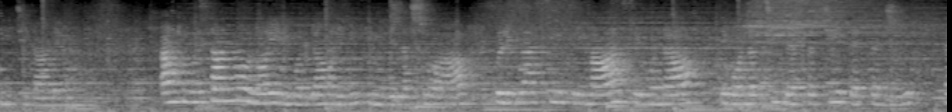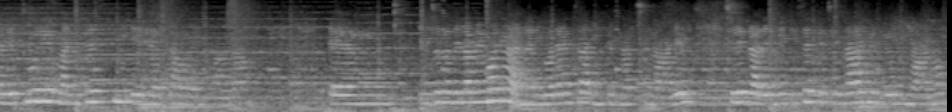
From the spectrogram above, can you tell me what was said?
digitale. Anche quest'anno noi ricordiamo le vittime della Shoah con le classi prima A, seconda A, seconda C, terza C e terza G, tra letture, manifesti e realtà aumentata. Ehm, il giorno della memoria è una ricorrenza internazionale celebrata il 27 gennaio di ogni anno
